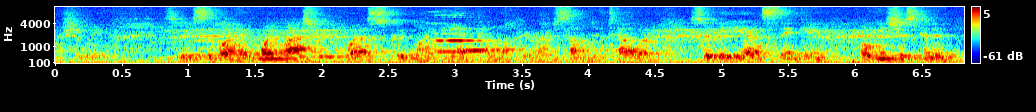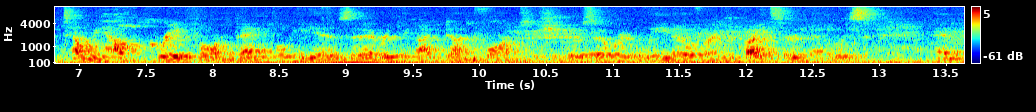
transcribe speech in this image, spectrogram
actually. So he said, well, I have one last request. Could my aunt come up here? I have something to tell her. So the aunt's thinking, oh, he's just going to tell me how grateful and thankful he is that everything I've done for him. So she goes over to lean over and he bites her nose. And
